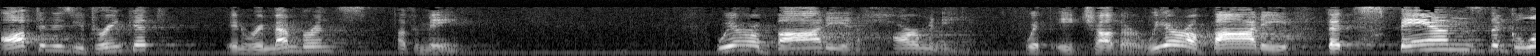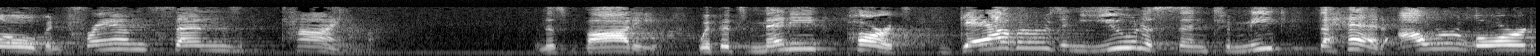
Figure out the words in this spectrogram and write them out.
often as you drink it in remembrance of me. We are a body in harmony with each other. We are a body that spans the globe and transcends time. And this body, with its many parts, gathers in unison to meet the head, our Lord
